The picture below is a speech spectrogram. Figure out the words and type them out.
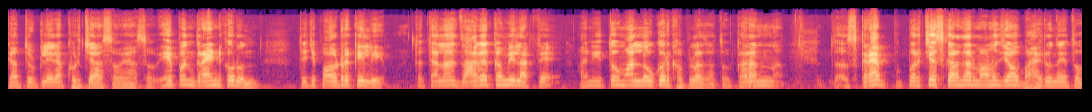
किंवा तुटलेल्या खुर्च्या असो हे असो हे पण ग्राइंड करून त्याची पावडर केली तर त्याला जागा कमी लागते आणि तो माल लवकर खपला जातो. कारण स्क्रॅप परचेस करणार माणूस जेव्हा बाहेरून येतो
